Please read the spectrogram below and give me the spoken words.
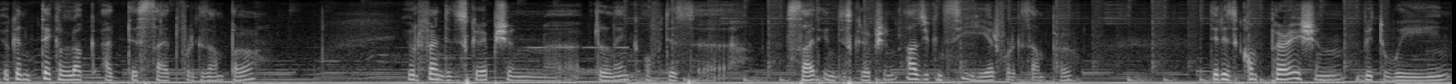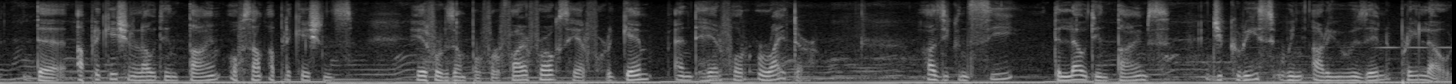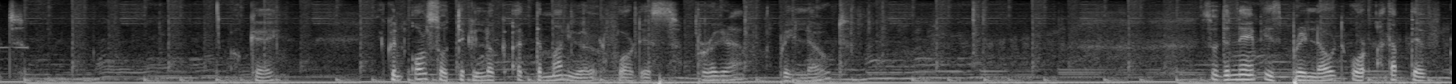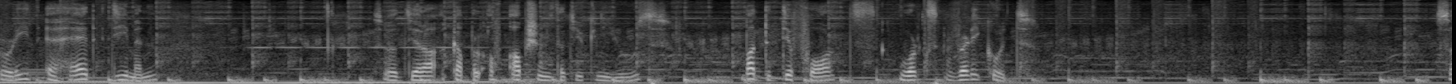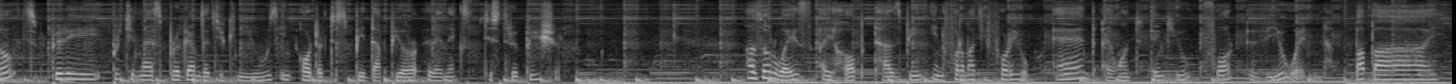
you can take a look at this site for example. You'll find the description uh, the link of this uh, site in description. As you can see here for example there is a comparison between the application loading time of some applications. Here for example for Firefox here for GIMP and here for Writer. As you can see the loading times decrease when are using preload. Okay. You can also take a look at the manual for this program preload So the name is preload or adaptive read ahead daemon. So there are a couple of options that you can use, but the defaults works very good. So it's a pretty pretty nice program that you can use in order to speed up your Linux distribution. As always, I hope it has been informative for you and I want to thank you for viewing. Bye bye.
